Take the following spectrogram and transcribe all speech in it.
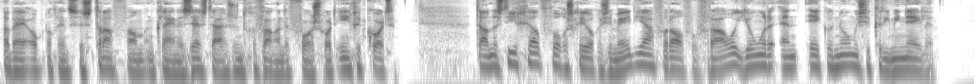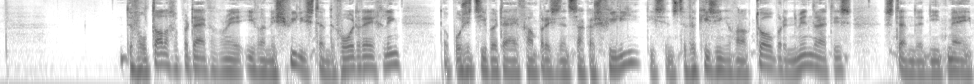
waarbij ook nog eens de straf van een kleine 6000 gevangenen fors wordt ingekort. De amnestie geldt volgens Georgische media vooral voor vrouwen, jongeren en economische criminelen. De voltallige partij van premier Ivanishvili stemde voor de regeling. De oppositiepartij van president Saakashvili, die sinds de verkiezingen van oktober in de minderheid is, stemde niet mee.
